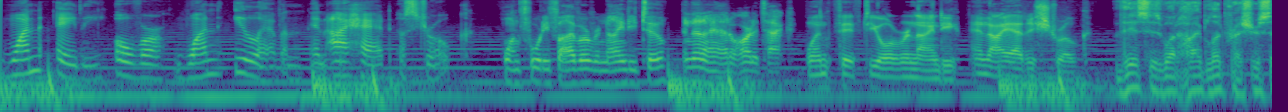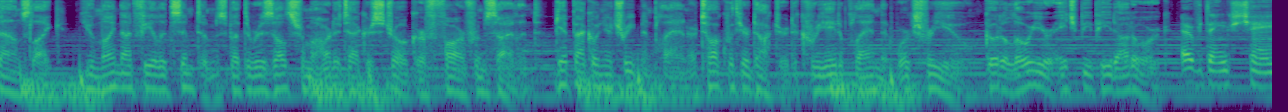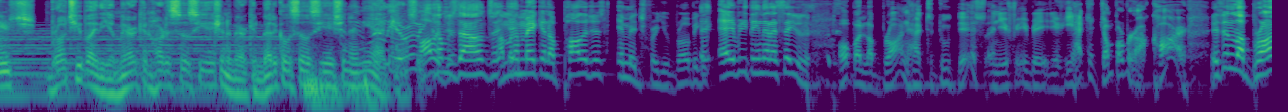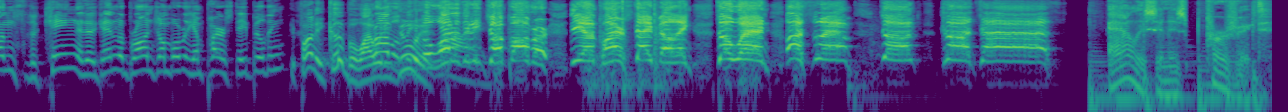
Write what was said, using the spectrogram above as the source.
180 over 111, and I had a stroke. 145 over 92, and then I had a heart attack. 150 over 90, and I had a stroke. This is what high blood pressure sounds like. You might not feel its symptoms, but the results from a heart attack or stroke are far from silent. Get back on your treatment plan or talk with your doctor to create a plan that works for you. Go to loweryourhbp.org. Everything's changed. Brought to you by the American Heart Association, American Medical Association, and the Ad Really, it Council. really comes down to I'm gonna make an apologist image for you, bro, because everything that I say, you're like, oh, but LeBron had to do this, and if he, if he had to jump over a car, isn't LeBron's the king? And again, LeBron jump over the Empire State Building? He probably could, but why Probably. would he do it? But why doesn't he jump over the Empire State Building to win a slam dunk contest? Allison is perfect.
